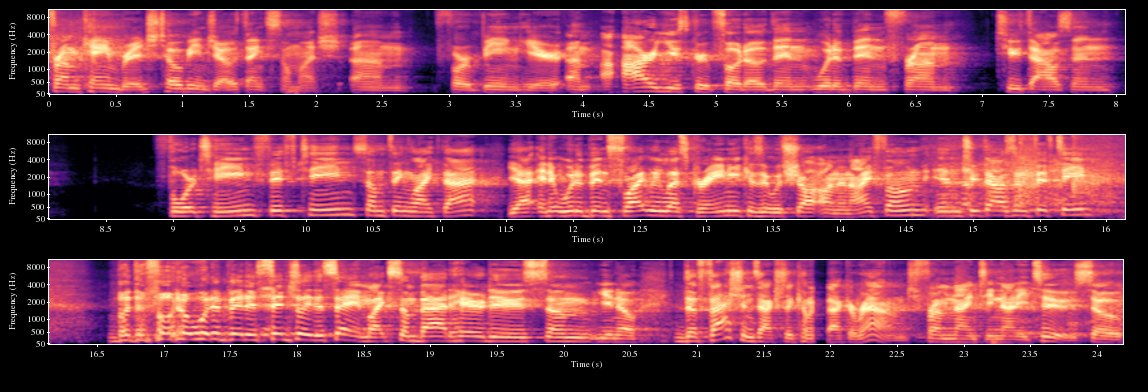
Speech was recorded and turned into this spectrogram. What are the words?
from Cambridge. Toby and Joe, thanks so much um, for being here. Um, our youth group photo then would have been from 2014, 15, something like that. Yeah, and it would have been slightly less grainy because it was shot on an iPhone in 2015. But the photo would have been essentially the same, like some bad hairdos, some, you know, the fashion's actually coming back around from 1992. So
